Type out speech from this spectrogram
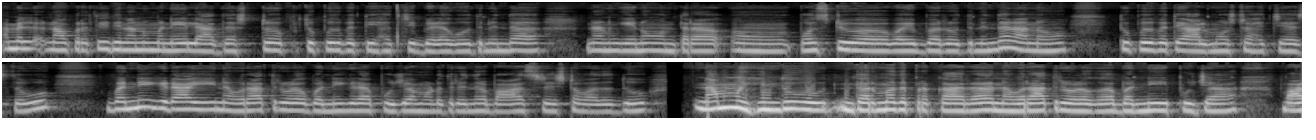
ಆಮೇಲೆ ನಾವು ಪ್ರತಿದಿನವೂ ಮನೆಯಲ್ಲಿ ಆದಷ್ಟು ತುಪ್ಪದ ಬತ್ತಿ ಹಚ್ಚಿ ಬೆಳಗೋದ್ರಿಂದ ನನಗೇನೋ ಒಂಥರ ಪಾಸಿಟಿವ್ ವೈಬ್ ಬರೋದ್ರಿಂದ ನಾನು ತುಪ್ಪದ ಬತ್ತಿ ಆಲ್ಮೋಸ್ಟ್ ಹಚ್ಚಿ ಹಚ್ತೇವೆ. ಬನ್ನಿ ಗಿಡ, ಈ ನವರಾತ್ರಿ ಒಳಗೆ ಬನ್ನಿ ಗಿಡ ಪೂಜೆ ಮಾಡೋದ್ರಿಂದ ಭಾಳ ಶ್ರೇಷ್ಠವಾದದ್ದು. ನಮ್ಮ ಹಿಂದೂ ಧರ್ಮದ ಪ್ರಕಾರ ನವರಾತ್ರಿ ಒಳಗೆ ಬನ್ನಿ ಪೂಜಾ ಭಾಳ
